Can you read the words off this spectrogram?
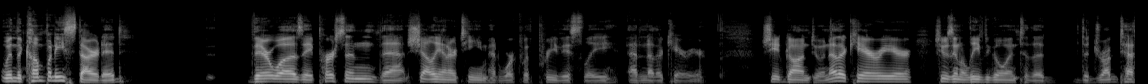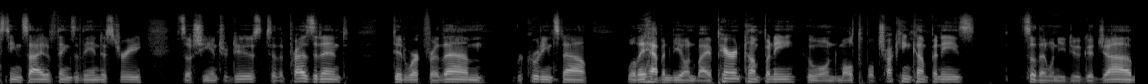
when the company started, there was a person that Shelly on her team had worked with previously at another carrier. She had gone to another carrier. She was going to leave to go into the the drug testing side of things of the industry. So she introduced to the president, did work for them, recruiting style. Well, they happened to be owned by a parent company who owned multiple trucking companies. So then when you do a good job,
